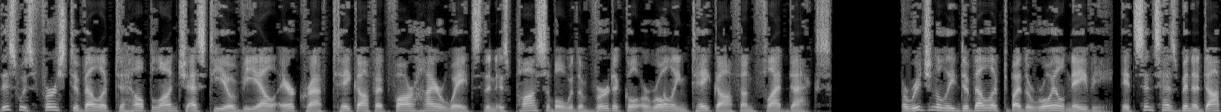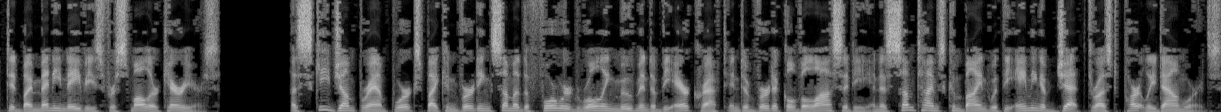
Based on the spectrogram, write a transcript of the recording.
This was first developed to help launch STOVL aircraft take off at far higher weights than is possible with a vertical or rolling takeoff on flat decks. Originally developed by the Royal Navy, it since has been adopted by many navies for smaller carriers. A ski jump ramp works by converting some of the forward rolling movement of the aircraft into vertical velocity and is sometimes combined with the aiming of jet thrust partly downwards.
